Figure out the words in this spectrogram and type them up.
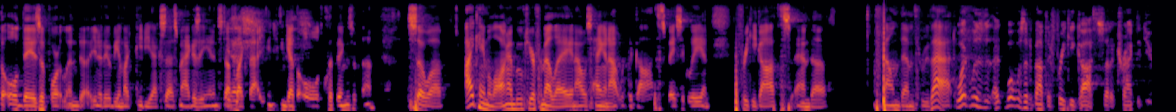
the old days of Portland. Uh, you know, they would be in like PDXS magazine and stuff like that. You can you can get the old clippings of them. So uh, I came along. I moved here from LA, and I was hanging out with the goths basically, and the freaky goths, and uh, found them through that. What was it, what was it about the freaky goths that attracted you?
